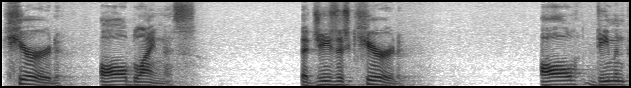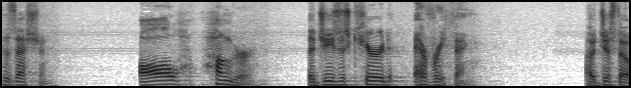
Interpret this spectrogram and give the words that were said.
cured all blindness, Jesus cured all demon possession, all hunger, that Jesus cured everything. Uh, just a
